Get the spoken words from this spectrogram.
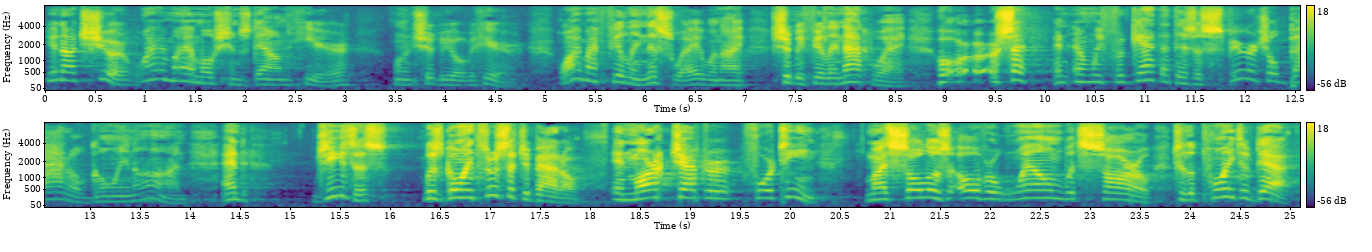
you're not sure. Why are my emotions down here when it should be over here? Why am I feeling this way when I should be feeling that way? Or, or, or, and, and we forget that there's a spiritual battle going on. And Jesus was going through such a battle. In Mark chapter 14, my soul is overwhelmed with sorrow to the point of death.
